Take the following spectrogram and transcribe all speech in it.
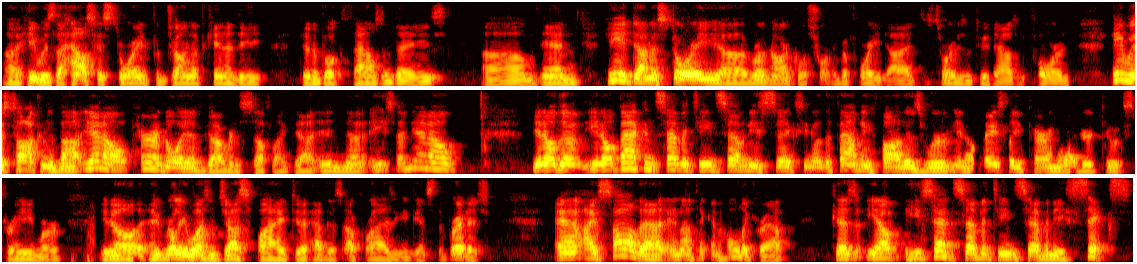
Uh, he was the House historian for John F. Kennedy. Did a book, Thousand Days, um, and he had done a story. Uh, wrote an article shortly before he died. The story was in 2004, and he was talking about you know paranoia of government stuff like that. And uh, he said, you know, you know the you know back in 1776 you know the founding fathers were you know basically paranoid or too extreme or you know it really wasn't justified to have this uprising against the british and i saw that and i'm thinking holy crap because you know he said 1776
